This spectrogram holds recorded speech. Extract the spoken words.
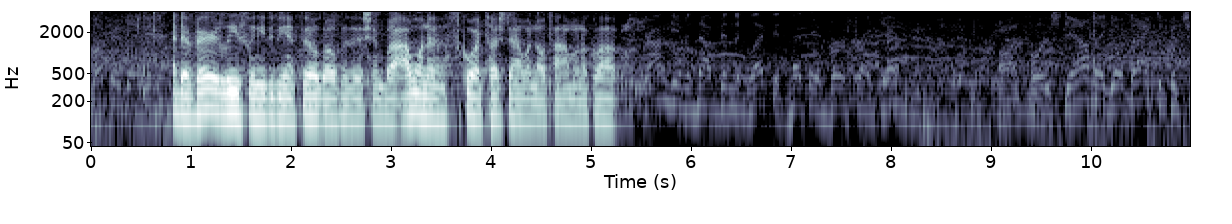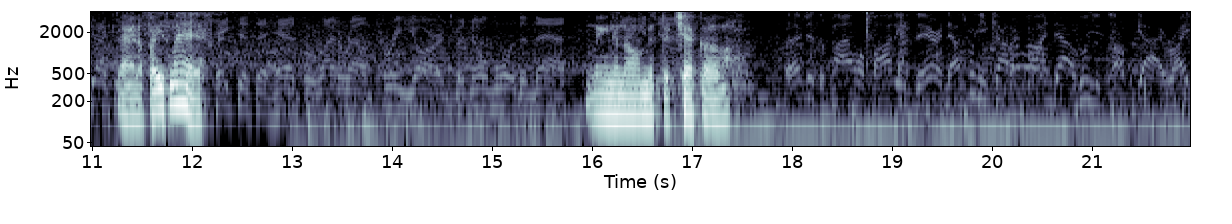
Most of their damage At the very least, we need to be in field goal position, but I want to score a touchdown with no time on the clock. ground game has not been neglected. Nice little burst right there. On first down, they go back to Pacheco. And a face mask. Leaning on Mr. Checo. But that's just a pile of bodies there, and that's when you kind of find out who's a tough guy, right?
